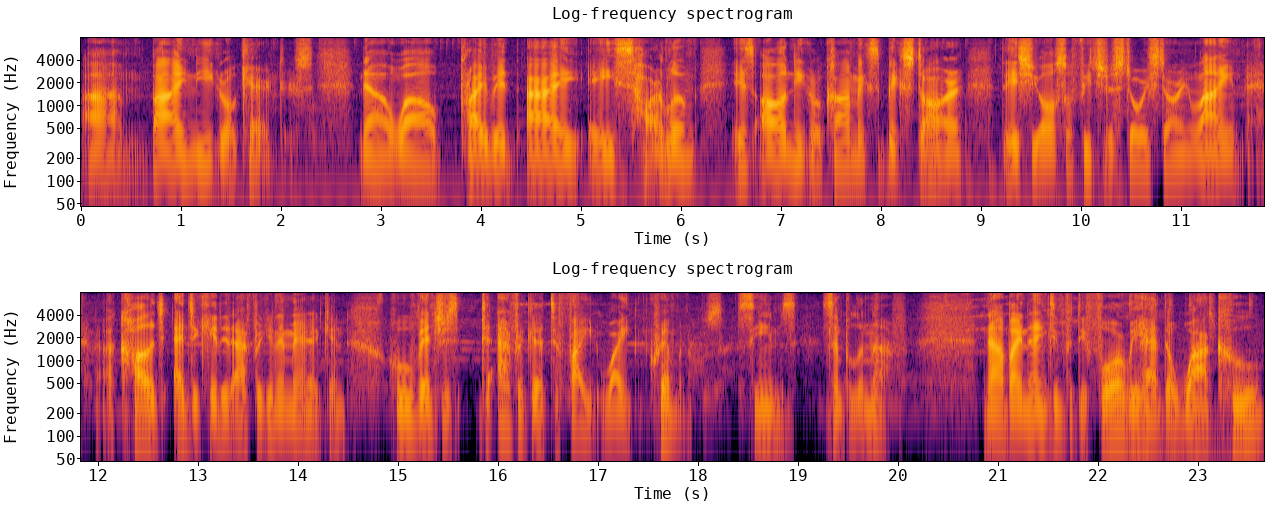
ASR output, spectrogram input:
um, by Negro characters. Now, while Private Eye Ace Harlem is all Negro Comics' big star, the issue also featured a story starring Lion Man, a college educated African American who ventures to Africa to fight white criminals. Seems simple enough. Now, by 1954, we had the Waku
